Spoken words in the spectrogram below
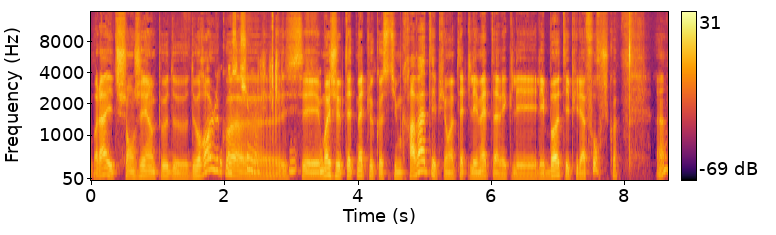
voilà, et de changer un peu de, de rôle, quoi. c'est, moi, je vais peut-être mettre le costume cravate, et puis on va peut-être les mettre avec les, les bottes et puis la fourche, quoi. Hein?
